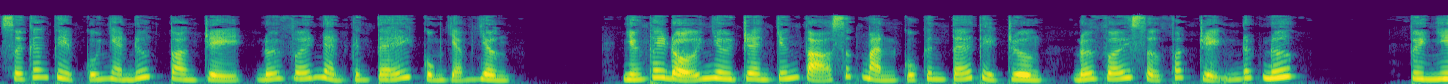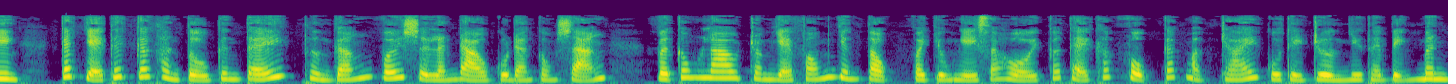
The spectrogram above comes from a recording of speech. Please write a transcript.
sự can thiệp của nhà nước toàn trị đối với nền kinh tế cũng giảm dần. Những thay đổi như trên chứng tỏ sức mạnh của kinh tế thị trường đối với sự phát triển đất nước. Tuy nhiên, cách giải thích các thành tựu kinh tế thường gắn với sự lãnh đạo của Đảng Cộng sản về công lao trong giải phóng dân tộc và chủ nghĩa xã hội có thể khắc phục các mặt trái của thị trường như thể biện minh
